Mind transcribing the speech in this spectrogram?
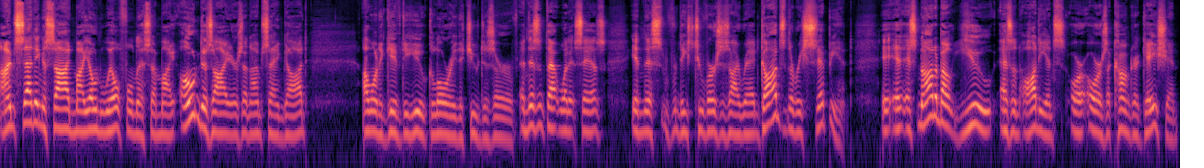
I'm setting aside my own willfulness and my own desires, and I'm saying, God, I want to give to you glory that you deserve. And isn't that what it says in this these two verses I read? God's the recipient. It's not about you as an audience or, or as a congregation.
